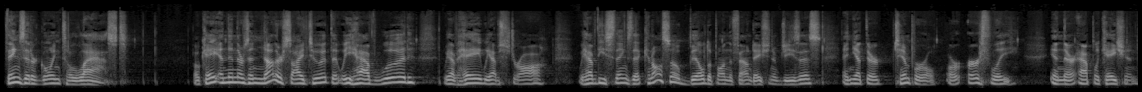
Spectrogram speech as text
things that are going to last. Okay, and then there's another side to it that we have wood, we have hay, we have straw, we have these things that can also build upon the foundation of Jesus, and yet they're temporal or earthly in their application.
